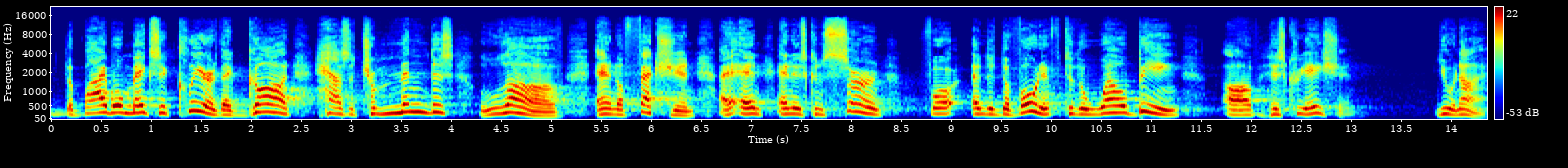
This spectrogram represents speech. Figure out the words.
the Bible makes it clear that God has a tremendous love and affection and, and is concerned for and is devoted to the well being of his creation, you and I.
